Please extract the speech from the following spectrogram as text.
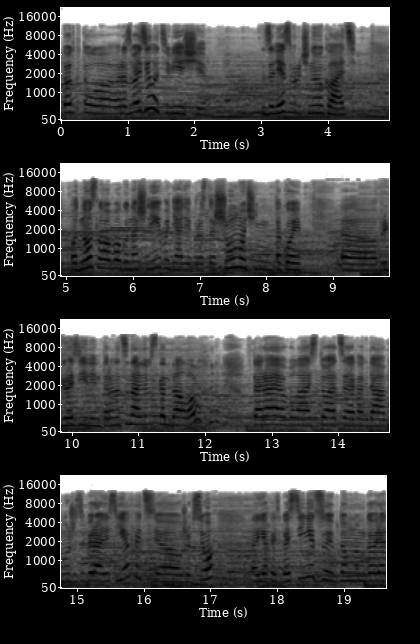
тот, кто развозил эти вещи, залез в ручную кладь. Одно, слава богу, нашли, подняли просто шум очень такой, э, пригрозили интернациональным скандалом. Вторая была ситуация, когда мы уже собирались ехать, э, уже все, ехать в гостиницу, и потом нам говорят,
